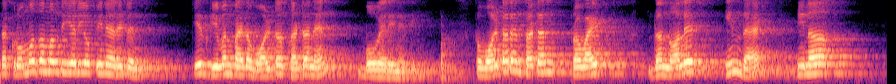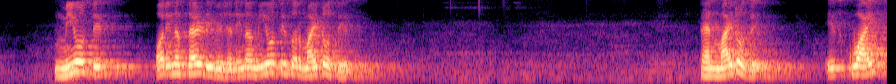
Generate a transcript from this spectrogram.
the chromosomal theory of inheritance is given by the Walter Sutton and Boveri ने दी. तो Walter and Sutton provide the knowledge in that in a meiosis और in a cell division in a meiosis और mitosis and mitosis is quite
